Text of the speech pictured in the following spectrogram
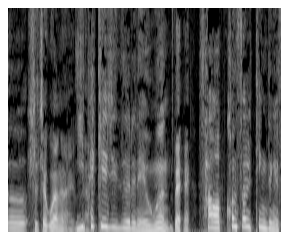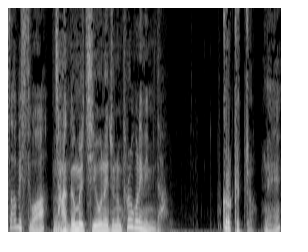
어, 실제 고향은 아닙니다. 이 패키지들의 내용은 네. 사업 컨설팅 등의 서비스와 음. 자금을 지원해주는 프로그램입니다. 그렇겠죠. 네.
